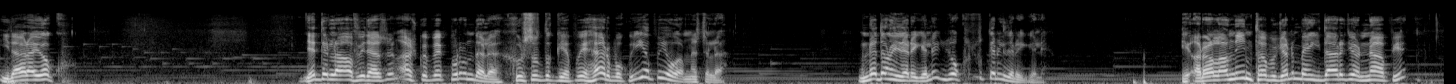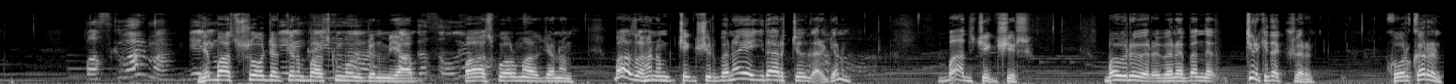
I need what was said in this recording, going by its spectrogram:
İdare yok. Nedir la affedersin? Aç köpek burun da la. Hırsızlık yapıyor, her boku yapıyor mesela. Neden ileri geliyor? Yoksulluktan ileri geliyor. E aralandın tabii canım ben idare ediyorum ne yapayım? Baskı var mı? ne baskısı olacak gelin canım baskı mı olur canım ya? oluyor mu? Baskı olmaz canım. Bazı hanım çekişir bana ya idare edeceğiz gari canım. Bazı çekişir. Bağırı verir bana ben de Türkiye'de düşerim. Korkarım.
